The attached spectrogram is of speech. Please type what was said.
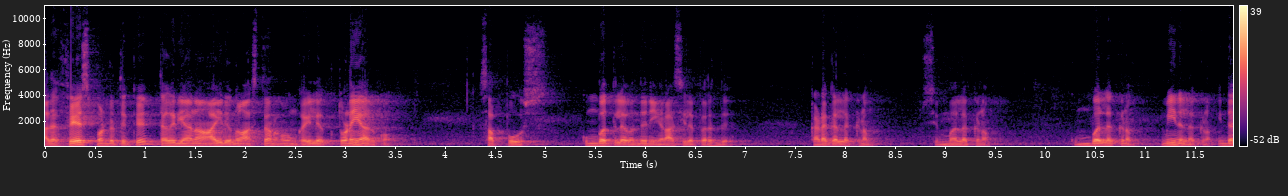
அதை ஃபேஸ் பண்ணுறதுக்கு தகுதியான ஆயுதங்களும் அஸ்திரங்களும் உங்கள் கையில் துணையாக இருக்கும். சப்போஸ் கும்பத்தில் வந்து நீங்கள் ராசியில் பிறந்து கடக லக்னம் சிம்ம லக்னம் கும்ப லக்னம் மீன லக்னம் இந்த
